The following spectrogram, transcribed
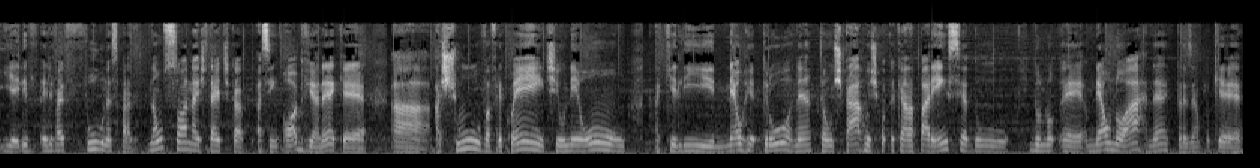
E ele, ele vai full nessa parada. Não só na estética, assim, óbvia, né? Que é a, a chuva frequente, o neon, aquele neo-retrô, né? São os carros com aquela aparência do. Do é, neo-noir, né? Por exemplo, que é,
